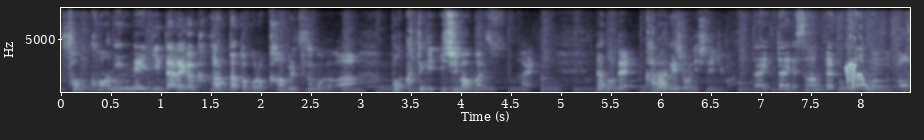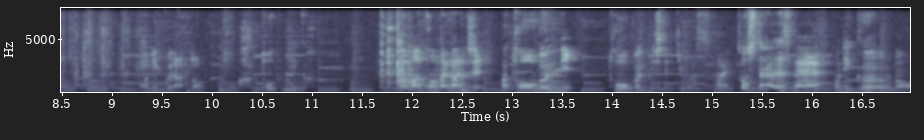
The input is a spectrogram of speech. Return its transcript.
そこにネギダレがかかったところをかぶりつくのが僕的に一番うまいです。はい。なので唐揚げ状にしていきます。大体ね 300g のお肉だと。あ等分でいいか。まあまあこんな感じ、まあ、等分に等分にしていきます、はい、そしたらですねお肉の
